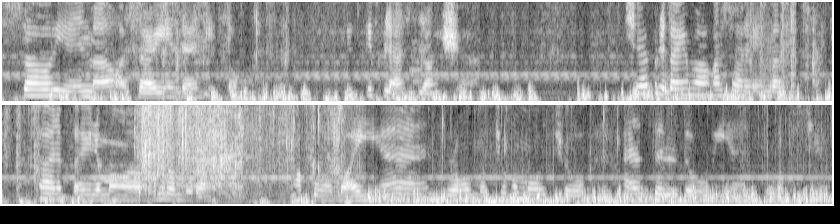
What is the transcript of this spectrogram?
So, yan mga kasari. And then, ito. 50 plus lang siya. Siyempre tayo mga kasari, mag hanap tayo ng mga mura-mura. Mga promo, ayan. Promo, Chocomocho, Ansel Dough, yan. Tapos yan.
